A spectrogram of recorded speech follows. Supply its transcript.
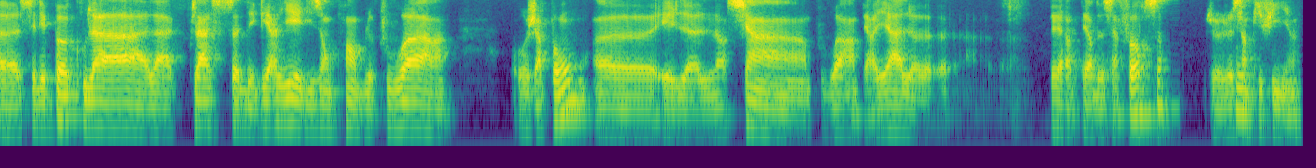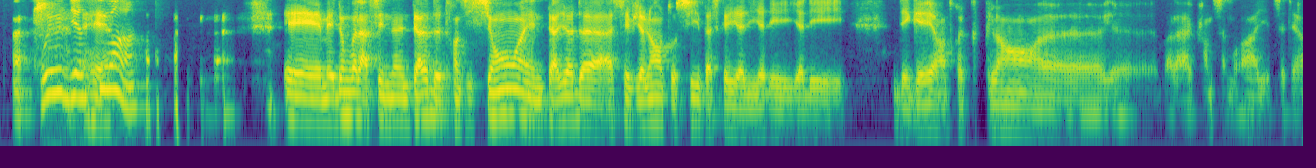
Euh, c'est l'époque où la, classe des guerriers, disons, prend le pouvoir au Japon et l'ancien pouvoir impérial perd, de sa force. Je, simplifie. Hein. Oui, bien sûr. Et, mais donc voilà, c'est une, période de transition et une période assez violente aussi parce qu'il y a, il y a, des, il y a des, des, guerres entre clans, euh, euh voilà, clans de samouraïs, etc.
